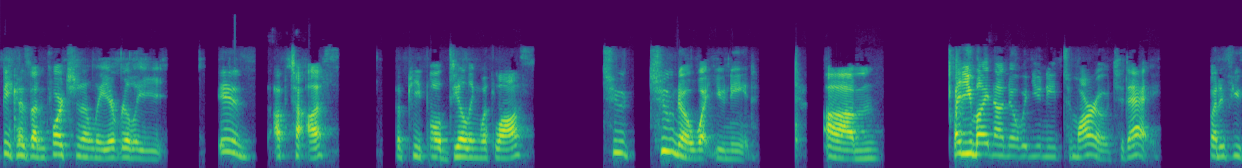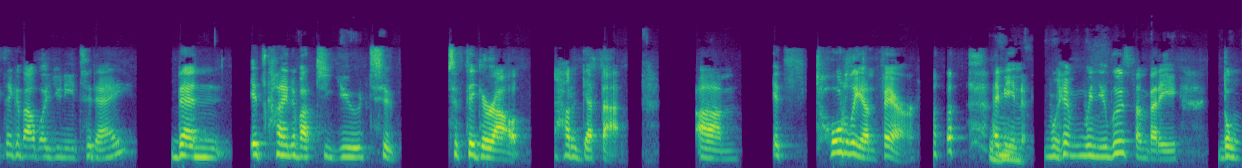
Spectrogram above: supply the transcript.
because unfortunately it really is up to us the people dealing with loss to to know what you need. Um, and you might not know what you need tomorrow today but if you think about what you need today then it's kind of up to you to to figure out how to get that um, it's totally unfair. mm-hmm. I mean, when when you lose somebody, the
